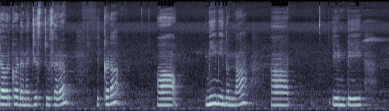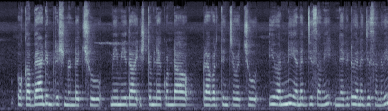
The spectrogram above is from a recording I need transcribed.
టవర్ కార్డ్ ఎనర్జీస్ చూసారా? ఇక్కడ మీ మీదున్న ఏంటి ఒక బ్యాడ్ ఇంప్రెషన్ ఉండొచ్చు మీ మీద ఇష్టం లేకుండా ప్రవర్తించవచ్చు ఇవన్నీ ఎనర్జీస్ అవి నెగిటివ్ ఎనర్జీస్ అనేవి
